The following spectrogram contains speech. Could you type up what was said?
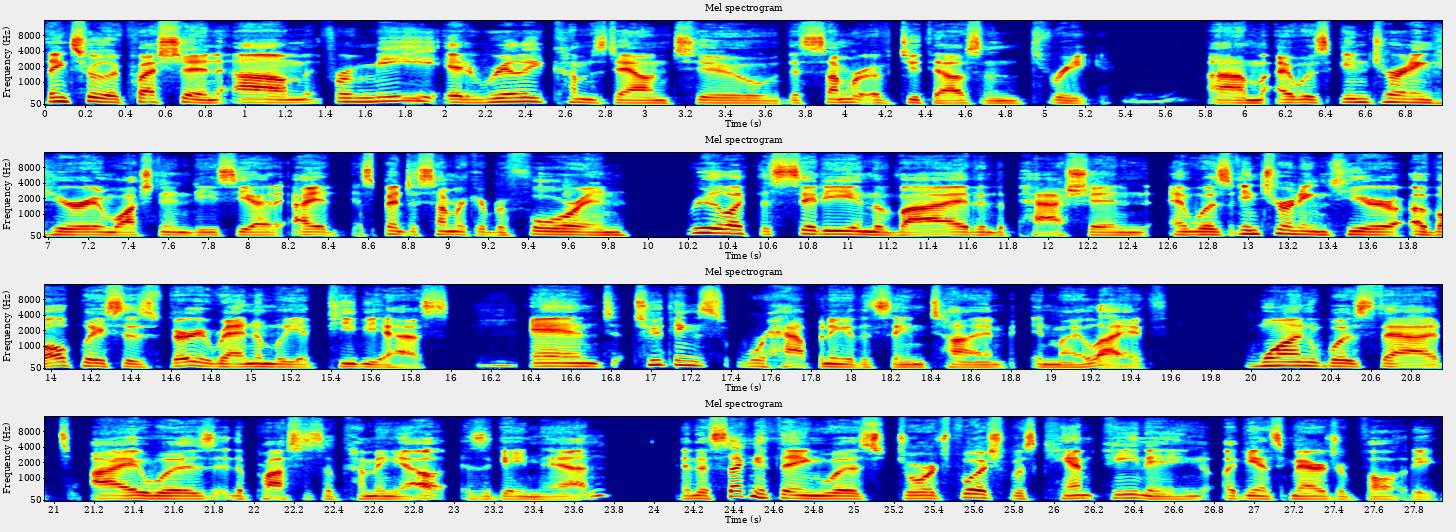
Thanks for the question. Um, for me, it really comes down to the summer of 2003. Mm-hmm. Um, I was interning here in Washington, D.C. I, I had spent a summer here before and really liked the city and the vibe and the passion and was interning here of all places very randomly at PBS. Mm-hmm. And two things were happening at the same time in my life. One was that I was in the process of coming out as a gay man. And the second thing was George Bush was campaigning against marriage equality.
